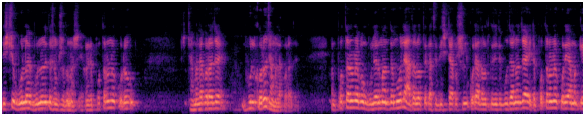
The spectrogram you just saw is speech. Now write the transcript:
নিশ্চয়ই ভুল হয়, ভুল হলে তো সংশোধন আসে। এখন এটা প্রতারণা করেও ঝামেলা করা যায়, ভুল করেও ঝামেলা করা যায়। এখন প্রতারণা এবং ভুলের মাধ্যমে হলে আদালতের কাছে দৃষ্টি আকর্ষণ করে আদালতকে যদি বোঝানো যায়, এটা প্রতারণা করে আমাকে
